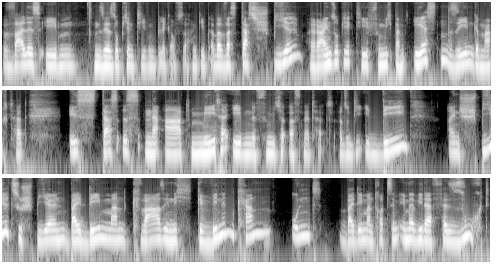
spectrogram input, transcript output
weil es eben einen sehr subjektiven Blick auf Sachen gibt. Aber was das Spiel rein subjektiv für mich beim ersten Sehen gemacht hat, ist, dass es eine Art Metaebene für mich eröffnet hat. Also die Idee, ein Spiel zu spielen, bei dem man quasi nicht gewinnen kann und bei dem man trotzdem immer wieder versucht,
